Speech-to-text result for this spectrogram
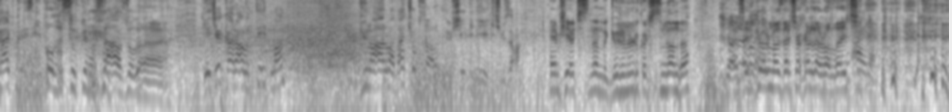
kalp krizi gibi olasılıklarınız daha az olur. Ha. Gece karanlıkta idman gün ağarmadan çok sağlıklı bir şey değil hiçbir zaman. Hem şey açısından da görünürlük açısından da yani seni görmezler çakarlar vallahi hiç. Aynen.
